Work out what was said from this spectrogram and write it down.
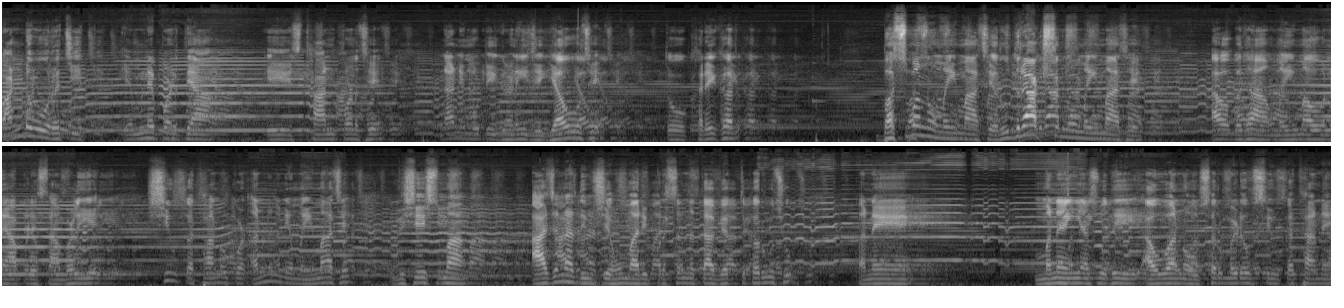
પાંડવો રચિત. એમને પણ ત્યાં એ સ્થાન પણ છે. નાની મોટી ઘણી જગ્યાઓ છે. તો ખરેખર ભસ્મનો મહિમા છે, રુદ્રાક્ષનો મહિમા છે. આવા બધા મહિમાઓને આપણે સાંભળીએ. શિવ કથાનો પણ અનન્ય મહિમા છે. વિશેષમાં આજના દિવસે હું મારી પ્રસન્નતા વ્યક્ત કરું છું અને મને અહીંયા સુધી આવવાનો અવસર મળ્યો શિવકથાને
